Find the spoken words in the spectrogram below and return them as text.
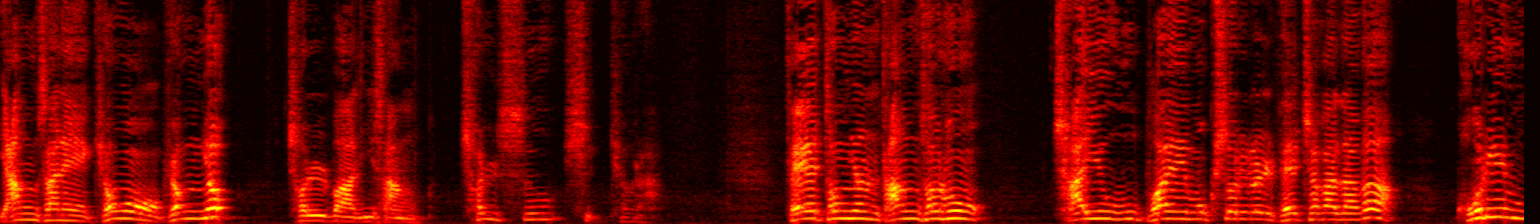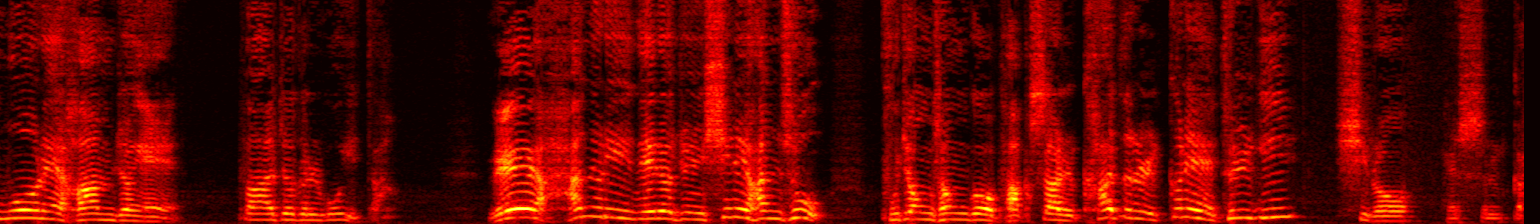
양산의 경호 병력 절반 이상 철수시켜라. 대통령 당선 후 자유우파의 목소리를 배척하다가 고립무원의 함정에 빠져들고 있다. 왜 하늘이 내려준 신의 한 수 부정선거 박살 카드를 꺼내 들기 싫어했을까?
